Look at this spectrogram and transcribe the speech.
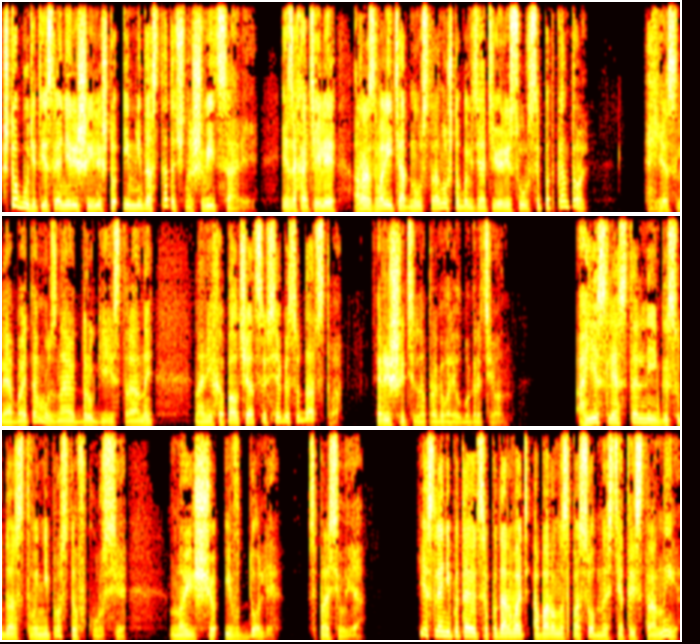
«Что будет, если они решили, что им недостаточно Швейцарии, и захотели развалить одну страну, чтобы взять ее ресурсы под контроль? Если об этом узнают другие страны, на них ополчатся все государства», — решительно проговорил Багратион. «А если остальные государства не просто в курсе, но еще и в доле?» — спросил я. Если они пытаются подорвать обороноспособность этой страны,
